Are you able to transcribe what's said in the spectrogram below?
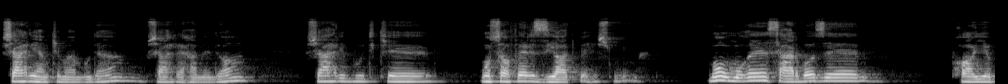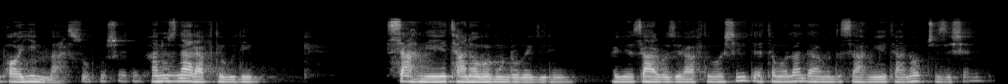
شهری هم که من بودم شهر همدان شهری بود که مسافر زیاد بهش می اومد ما اون موقع سرباز پای پایین محسوب می شدیم هنوز نرفته بودیم سهمیه تنابمون رو بگیریم. اگه سربازی رفته باشید احتمالا در مورد سهمیه تناب چیزی شنیدید.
